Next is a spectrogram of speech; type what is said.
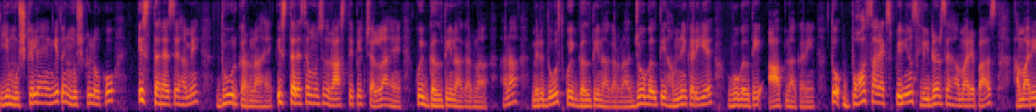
ये मुश्किलें आएँगी तो इन मुश्किलों को इस तरह से हमें दूर करना है, इस तरह से मुझे रास्ते पे चलना है, कोई गलती ना करना। है ना? मेरे दोस्त कोई गलती ना करना। जो गलती हमने करी है, वो गलती आप ना करें। तो बहुत सारे एक्सपीरियंस लीडर्स हैं हमारे पास। हमारी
